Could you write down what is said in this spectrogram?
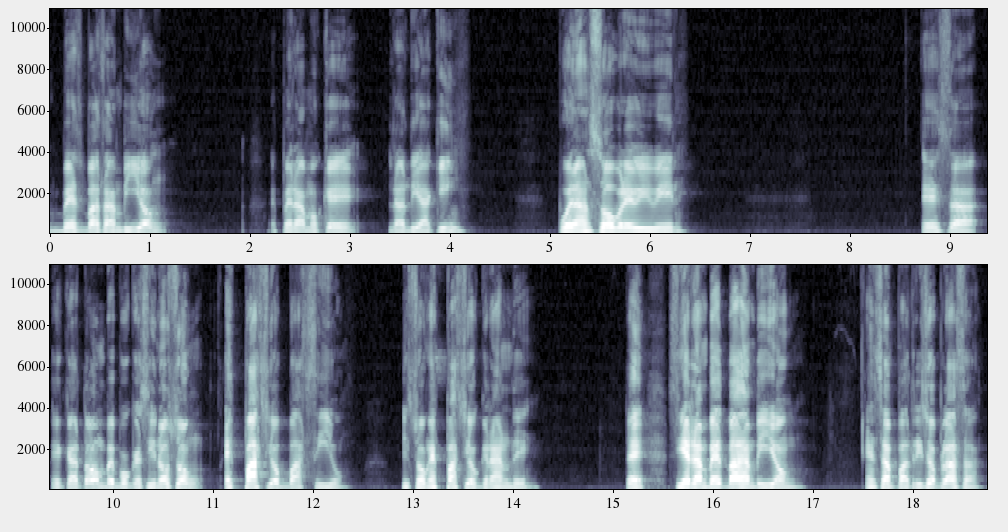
Best Beyond. Esperamos que las de aquí puedan sobrevivir esa hecatombe, porque si no son espacios vacíos y son espacios grandes. Cierran Best Bath Beyond en San Patricio Plaza.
